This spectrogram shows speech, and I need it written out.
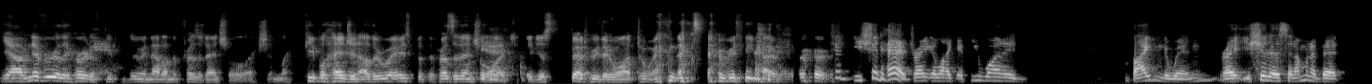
Yeah, I've never really heard of people doing that on the presidential election. Like people hedge in other ways, but the presidential yeah. election, they just bet who they want to win. That's everything I've ever heard. You should, you should hedge, right? You're like, if you wanted Biden to win, right? You should have said, I'm going to bet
